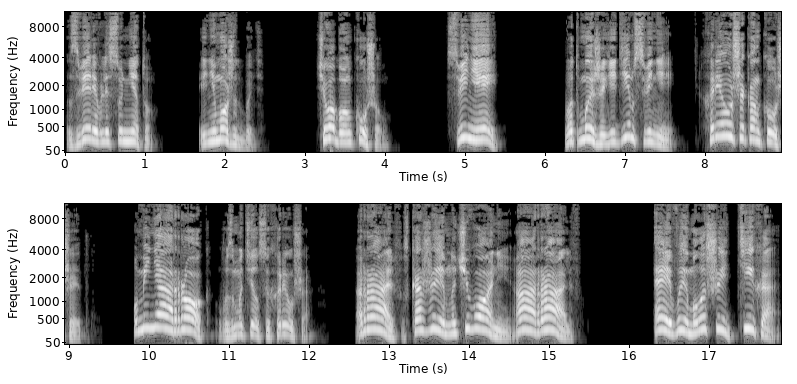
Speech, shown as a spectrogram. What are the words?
Зверя в лесу нету. И не может быть. Чего бы он кушал? Свиней. Вот мы же едим свиней. Хрюшек он кушает. У меня рог, возмутился Хрюша. Ральф, скажи им, ну чего они? А, Ральф. Эй, вы, малыши, тихо.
